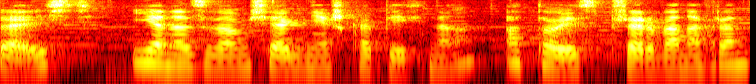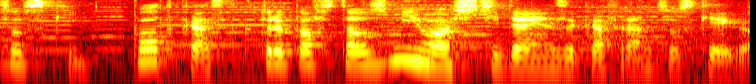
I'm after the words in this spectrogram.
Cześć, ja nazywam się Agnieszka Piechna, a to jest Przerwa na francuski. Podcast, który powstał z miłości do języka francuskiego.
